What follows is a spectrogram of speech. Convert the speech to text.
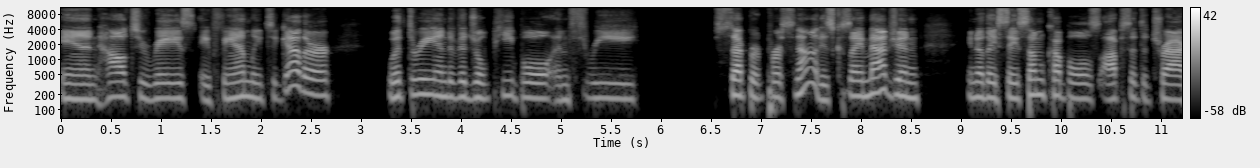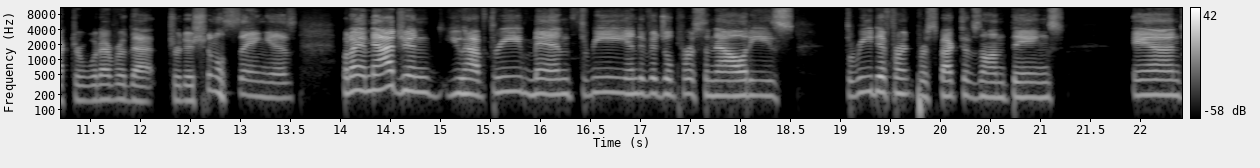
and how to raise a family together with three individual people and three separate personalities. Because I imagine, you know, they say some couples opposite attract or whatever that traditional saying is. But I imagine you have three men, three individual personalities, three different perspectives on things. And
